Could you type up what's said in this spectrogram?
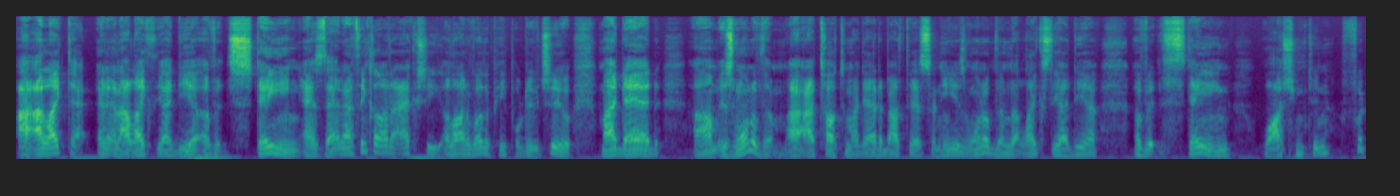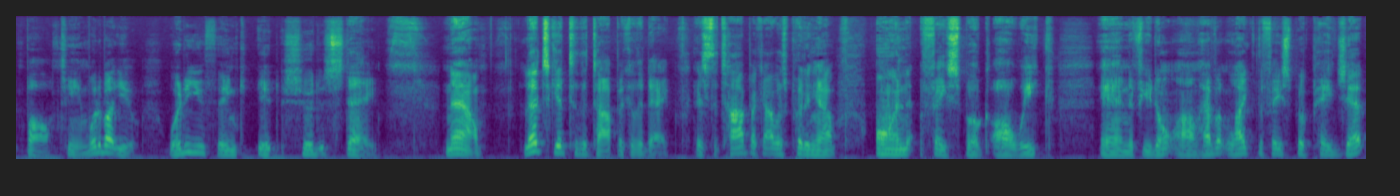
I, I, like that, and, and, I like the idea of it staying as that. And I think a lot of actually a lot of other people do too. My dad um, is one of them. I, I talked to my dad about this, and he is one of them that likes the idea of it staying Washington football team. What about you? Where do you think it should stay? Now, let's get to the topic of the day. It's the topic I was putting out on Facebook all week. And if you don't um, haven't liked the Facebook page yet,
